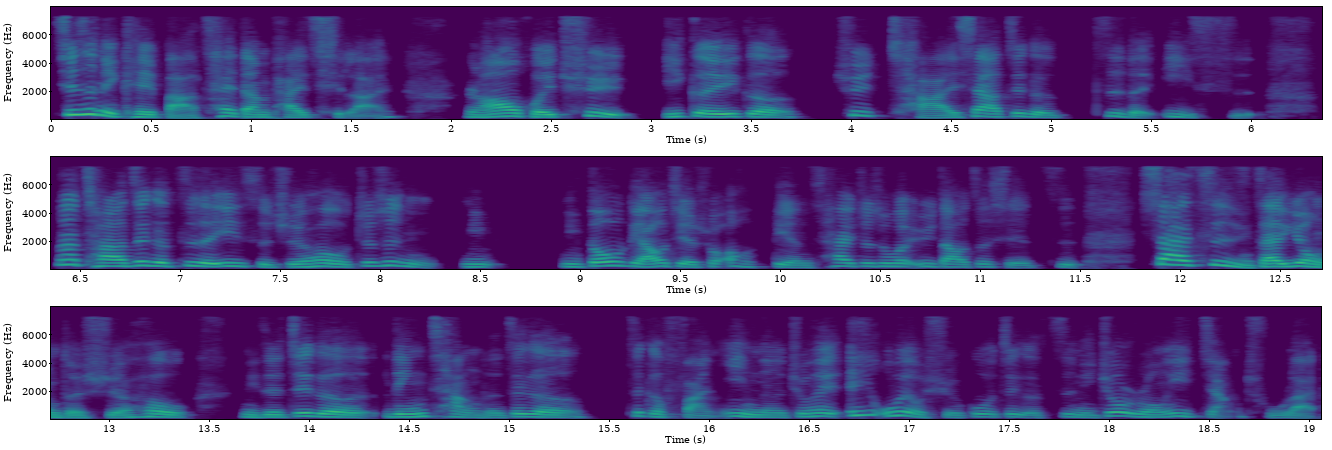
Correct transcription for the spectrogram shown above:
其实你可以把菜单拍起来，然后回去一个一个去查一下这个字的意思。那查了这个字的意思之后，就是你你你都了解说，哦，点菜就是会遇到这些字。下一次你在用的时候，你的这个临场的这个。这个反应呢，就会，诶，我有学过这个字，你就容易讲出来。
